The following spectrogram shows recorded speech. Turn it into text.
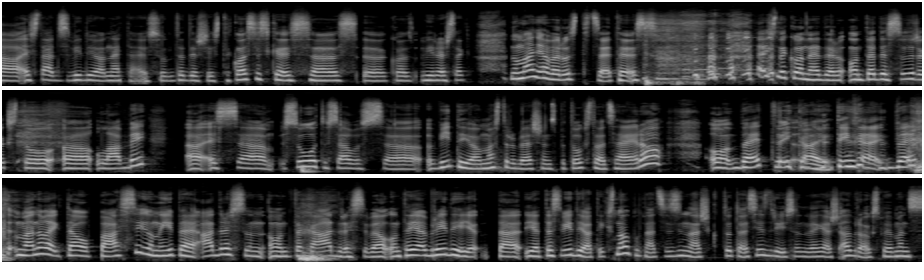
Es tādas video netaisu. Un tad ir šis klasiskais, ko vīrieši saka, nu, man jau var uzticēties. es neko nedaru. Un tad es uzrakstu labi. Uh, es uh, sūtu savus uh, video masturbēšanas par 1000 eiro. Bet, Tikai. tikai. Bet man vajag tavu pasi un IP adresi un, un tā kā adresi vēl. Un tajā brīdī, ja, tā, ja tas video tiks noplatināts, es zināšu, ka tu to esi izdarījis un vienkārši atbrauks pie manis,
